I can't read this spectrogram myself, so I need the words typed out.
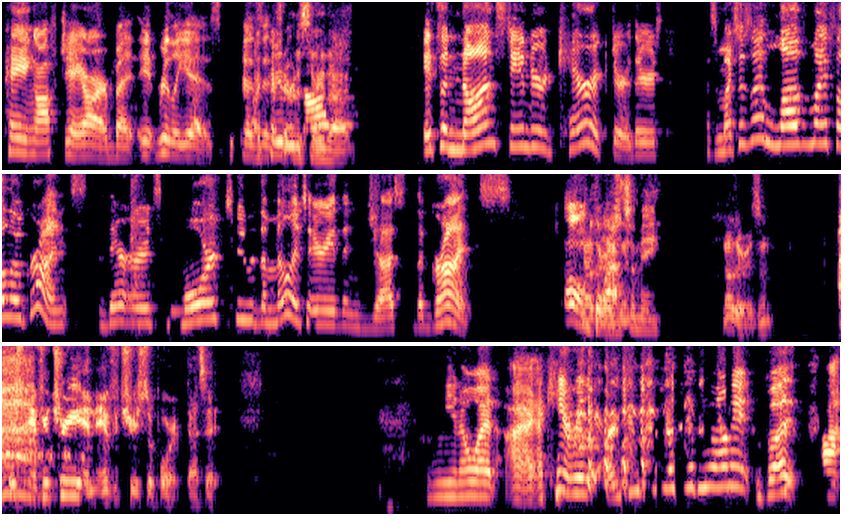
paying off Jr. But it really is because I it's paid her a to say that. It's a non-standard character. There's as much as I love my fellow grunts, there is more to the military than just the grunts. Oh, No, there isn't. blasphemy. No, there isn't. There's infantry and infantry support. That's it. You know what? I, I can't really argue with you on it, but I,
